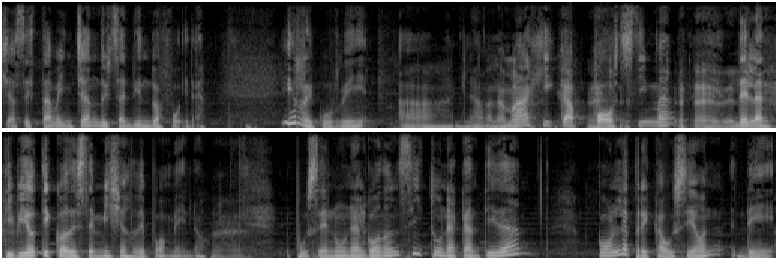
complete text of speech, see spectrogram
Ya se estaba hinchando y saliendo afuera. y recurrí a la, mágica pócima del antibiótico de semillas de pomelo. Puse en un algodoncito una cantidad con la precaución de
